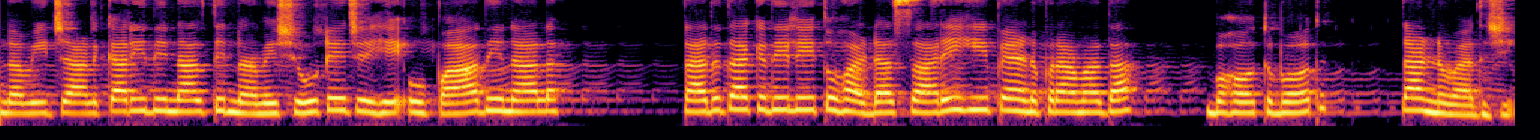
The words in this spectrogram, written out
ਨਵੀਂ ਜਾਣਕਾਰੀ ਦੇ ਨਾਲ ਤੇ ਨਵੇਂ ਛੋਟੇ ਜਿਹੇ ਉਪਾਅ ਦੇ ਨਾਲ। ਤਦ ਤੱਕ ਦੇ ਲਈ ਤੁਹਾਡਾ ਸਾਰੇ ਹੀ ਭੈਣ ਭਰਾਵਾਂ ਦਾ ਬਹੁਤ ਬਹੁਤ ਧੰਨਵਾਦ ਜੀ।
